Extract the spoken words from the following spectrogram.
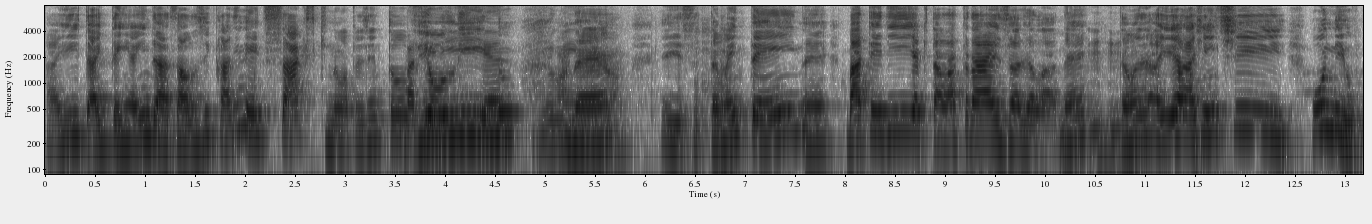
Aí, aí tem ainda as aulas de clarinete, sax, que não apresentou, Bateria, violino, violino. né? legal. Isso, também tem, né? Bateria, que está lá atrás, olha lá, né? Uhum. Então, aí a gente uniu,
